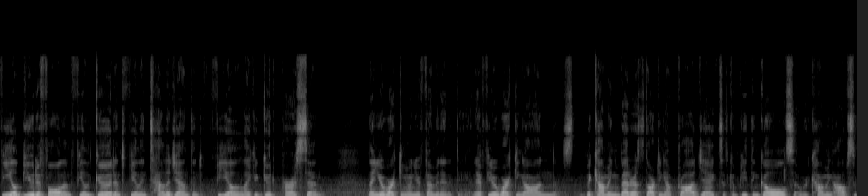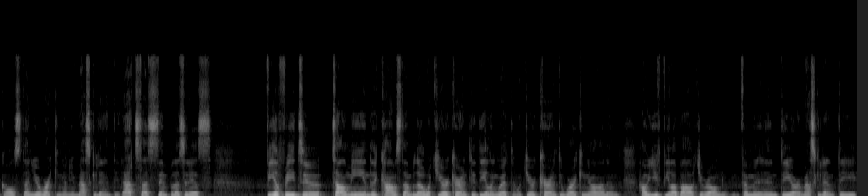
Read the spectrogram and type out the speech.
feel beautiful and feel good and feel intelligent and feel like a good person then you're working on your femininity. And if you're working on becoming better at starting up projects, at completing goals, overcoming obstacles, then you're working on your masculinity. That's as simple as it is. Feel free to tell me in the comments down below what you're currently dealing with and what you're currently working on and how you feel about your own femininity or masculinity.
